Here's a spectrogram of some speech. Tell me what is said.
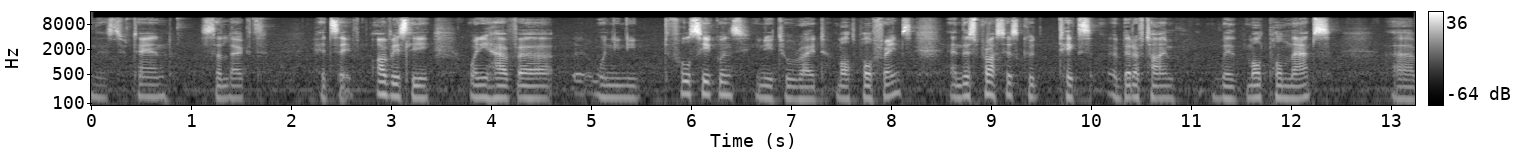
this to 10 select hit save. Obviously when you have uh, when you need full sequence you need to write multiple frames. And this process could takes a bit of time with multiple maps uh,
